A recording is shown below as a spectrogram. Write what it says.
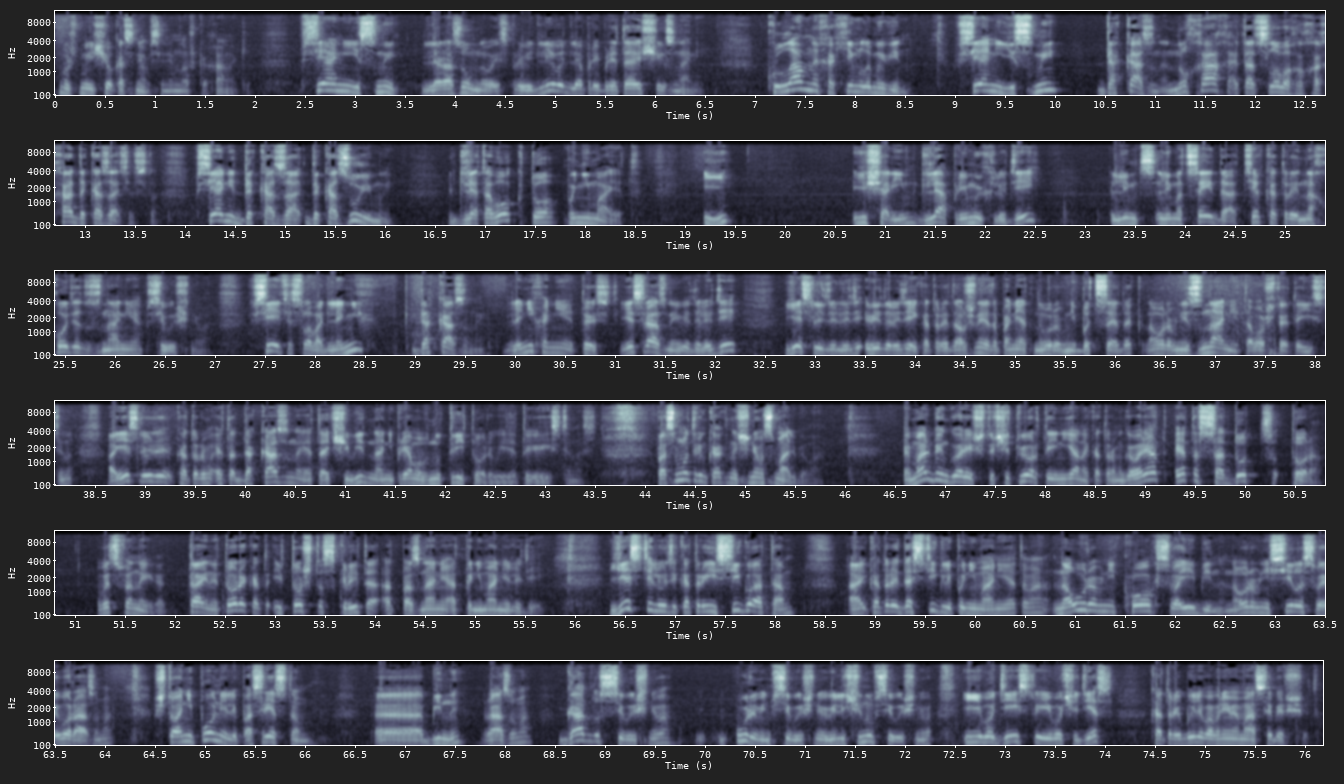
может, мы еще коснемся немножко Хануки. Все они ясны для разумного и справедливы для приобретающих знаний. Кулавны хахим ламывин. Все они ясны, доказаны. Но хах – это от слова хахаха – доказательство. Все они доказа, доказуемы для того, кто понимает. И Ешарим для прямых людей – лимацей, да, тех, которые находят знания Всевышнего. Все эти слова для них доказаны. Для них они, то есть, есть разные виды людей, есть люди, виды людей, которые должны это понять на уровне бецедок, на уровне знаний того, что это истина, а есть люди, которым это доказано, это очевидно, они прямо внутри Торы видят ее истинность. Посмотрим, как начнем с Мальбима. Э, Мальбим говорит, что четвертый иньян, о котором говорят, это садот Тора, Вецфаныга, тайны Торы и то, что скрыто от познания, от понимания людей. Есть те люди, которые и сигу атам, а, которые достигли понимания этого на уровне кох своей бины, на уровне силы своего разума, что они поняли посредством э, бины, разума, гадлус Всевышнего, уровень Всевышнего, величину Всевышнего и его действия, его чудес, которые были во время Маасе Бершит.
